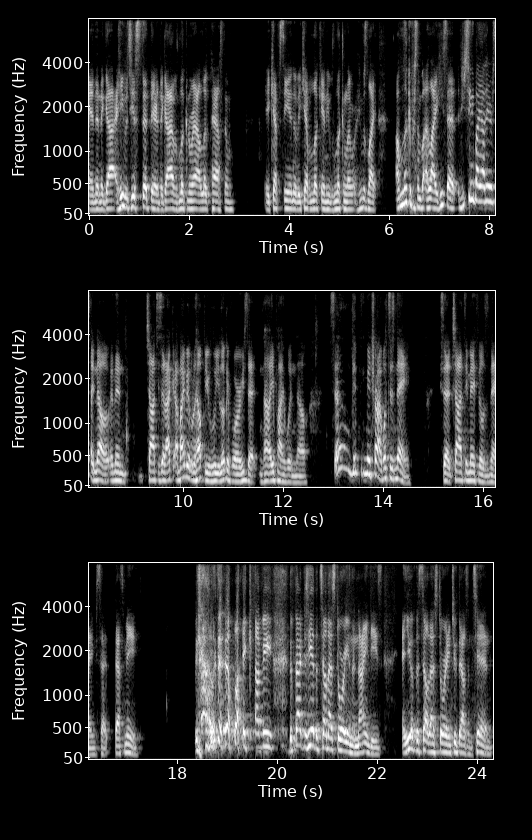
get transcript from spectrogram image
And then the guy, he was just sit there. The guy was looking around, looked past him. He kept seeing him. He kept looking. He was looking. He was like, "I'm looking for somebody." Like he said, "Did you see anybody out here?" He's like, "No." And then Chauncey said, I, I, might be able to help you. Who you looking for?" He said, "No, you probably wouldn't know." He said, oh, give, give, me a try. What's his name?" He said, "Chauncey Mayfield's name." He said, "That's me." I looked at him like, I mean, the fact is he had to tell that story in the '90s, and you have to tell that story in 2010.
